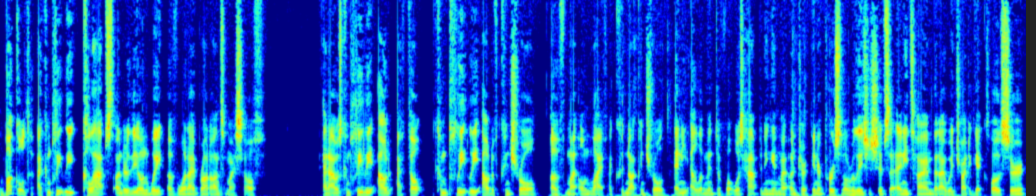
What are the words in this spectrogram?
buckled. I completely collapsed under the own weight of what I brought onto myself. And I was completely out, I felt completely out of control of my own life. I could not control any element of what was happening in my inter- interpersonal relationships at any time that I would try to get closer.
